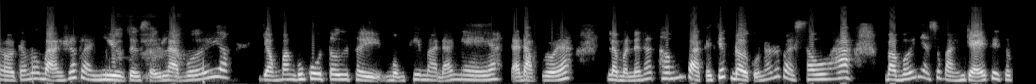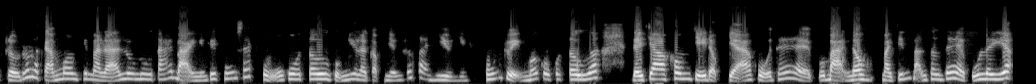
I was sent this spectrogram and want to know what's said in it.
rồi, cảm ơn bạn rất là nhiều. Thực sự là với à, dòng văn của cô tư thì một khi mà đã nghe đã đọc rồi á, là mình đã thấm và cái chất đời của nó rất là sâu ha. Và với nhà xuất bản trẻ thì thực sự rất là cảm ơn khi mà đã luôn luôn tái bản những cái cuốn sách của cô tư, cũng như là cập nhật rất là nhiều những cuốn truyện mới của cô tư á, để cho không chỉ độc giả của thế hệ của bạn đâu, mà chính bản thân thế hệ của ly á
